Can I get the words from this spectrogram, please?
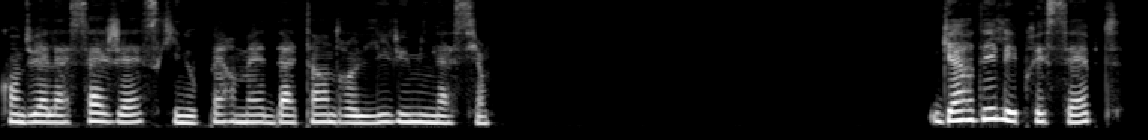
conduit à la sagesse qui nous permet d'atteindre l'illumination. Garder les préceptes,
